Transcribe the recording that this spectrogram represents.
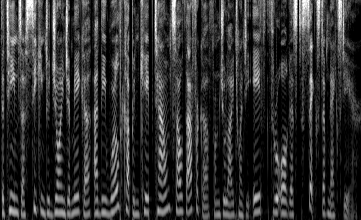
The teams are seeking to join Jamaica at the World Cup in Cape Town, South Africa from July 28th through August 6th of next year.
